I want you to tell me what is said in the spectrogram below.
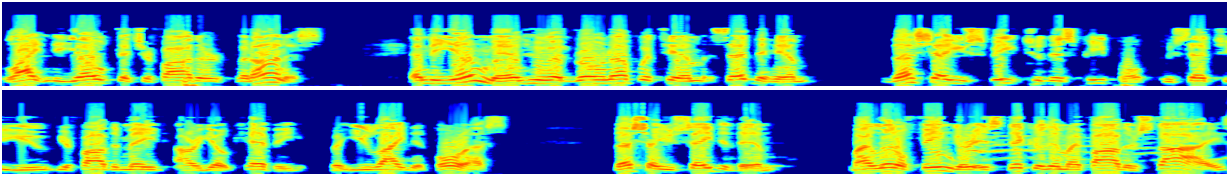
lighten the yoke that your father put on us. And the young men who had grown up with him said to him, Thus shall you speak to this people who said to you, Your father made our yoke heavy, but you lighten it for us. Thus shall you say to them, My little finger is thicker than my father's thighs,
